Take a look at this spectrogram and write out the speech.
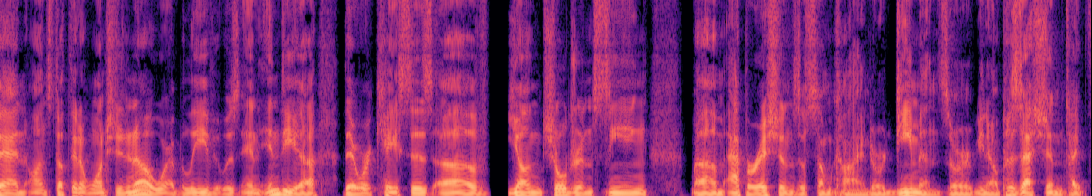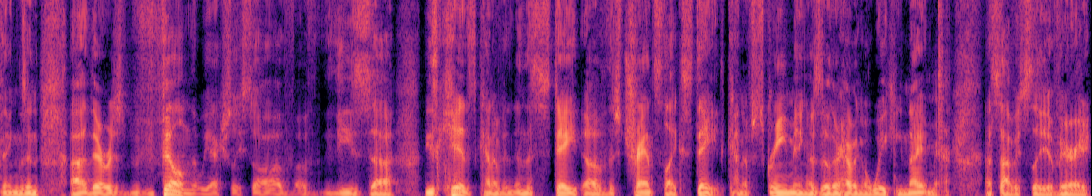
Ben on stuff they don't want you to know. Where I believe it was in India, there were cases of young children seeing um, apparitions of some kind or demons or you know possession type things. And uh, there was film that we actually saw of, of these uh, these kids kind of in, in the state of this trance like state kind of screaming as though they're having a waking nightmare. That's obviously a very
